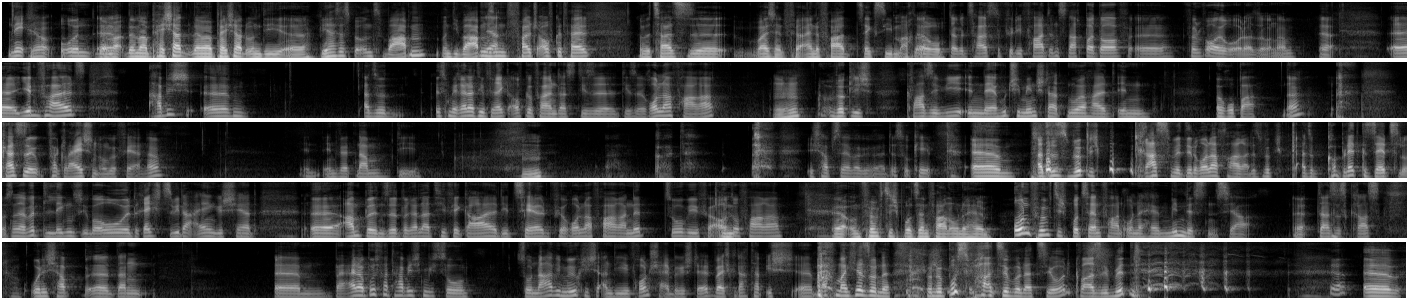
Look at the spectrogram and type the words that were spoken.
Nee, Ja, und Wenn äh, man, wenn man Pech hat, wenn man Pech hat und die, äh, wie heißt das bei uns, Waben und die Waben Ja. sind falsch aufgeteilt, dann bezahlst du, weiß ich nicht, für eine Fahrt 6, 7, 8 ja, Euro. da bezahlst du für die Fahrt ins Nachbardorf äh, 5 Euro oder so, ne? Ja. Äh, jedenfalls habe ich, ähm, also ist mir relativ direkt aufgefallen, dass diese, diese Rollerfahrer Mhm. wirklich quasi wie in der Ho Chi Minh-Stadt, nur halt in Europa. Ne? Kannst du vergleichen ungefähr, ne? In, in Vietnam, die. Mhm. Oh Gott. Ich habe selber gehört, ist okay. Ähm, also es ist wirklich krass mit den Rollerfahrern. Das ist wirklich also komplett gesetzlos. Ne? Da wird links überholt, rechts wieder eingeschert. Äh, Ampeln sind relativ egal. Die zählen für Rollerfahrer nicht so wie für Autofahrer. Ja, und 50% fahren ohne Helm. Und 50% fahren ohne Helm mindestens, ja. Ja. Das ist krass. Und ich habe äh, dann ähm, bei einer Busfahrt habe ich mich so, so nah wie möglich an die Frontscheibe gestellt, weil ich gedacht habe, ich äh, mache mal hier so eine, so eine Busfahrtsimulation quasi mit. ähm,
